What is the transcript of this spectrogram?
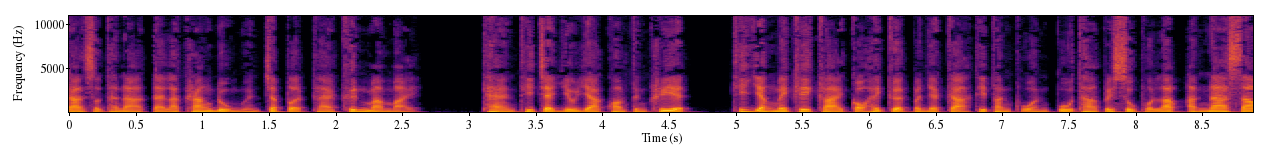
การสนทนาแต่ละครั้งดูเหมือนจะเปิดแผลขึ้นมาใหม่ แทนที่จะเยียวยาความตึงเครียด ที่ยังไม่คลี่คลายก่อให้เกิดบรรยากาศที่ผันผวนปูทางไปสู่ผลลัพธ์อันน่าเศร้า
